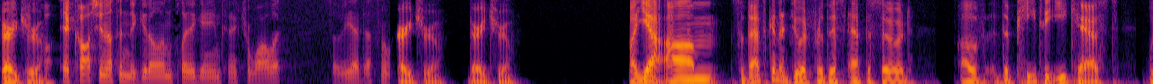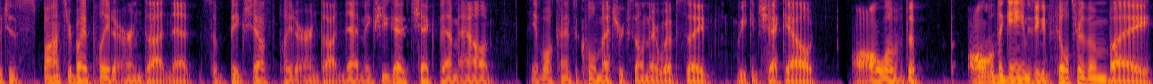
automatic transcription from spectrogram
Very true. it costs you nothing to get on, play a game, connect your wallet. So yeah, definitely. Very true. Very true. But yeah, um, so that's gonna do it for this episode of the P2E cast, which is sponsored by playtoearn.net. So big shouts to playtoearn.net. Make sure you guys check them out. They have all kinds of cool metrics on their website where you can check out all of the all of the games. You can filter them by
